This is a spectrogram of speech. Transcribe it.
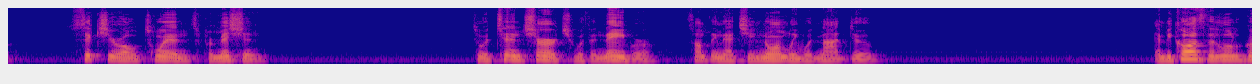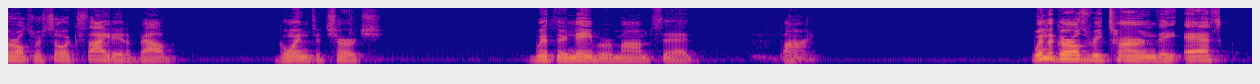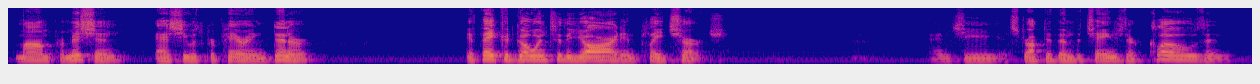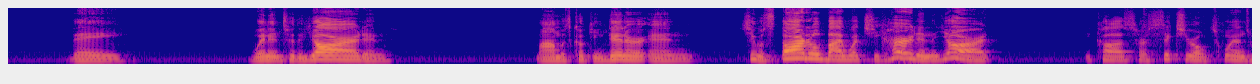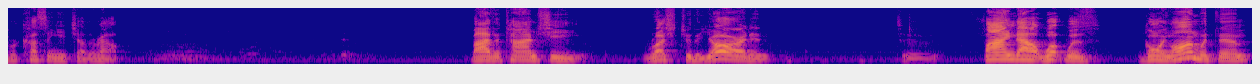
six year old twins permission to attend church with a neighbor, something that she normally would not do. And because the little girls were so excited about going to church with their neighbor, mom said, Fine. When the girls returned, they asked mom permission as she was preparing dinner if they could go into the yard and play church. And she instructed them to change their clothes, and they went into the yard, and mom was cooking dinner, and she was startled by what she heard in the yard because her six year old twins were cussing each other out. By the time she rushed to the yard and to find out what was going on with them,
